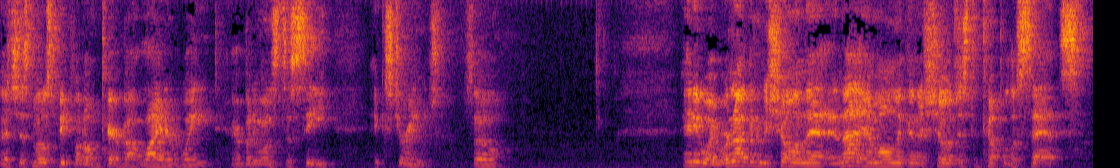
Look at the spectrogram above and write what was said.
It's just most people don't care about lighter weight. Everybody wants to see extremes. So, anyway, we're not going to be showing that, and I am only going to show just a couple of sets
